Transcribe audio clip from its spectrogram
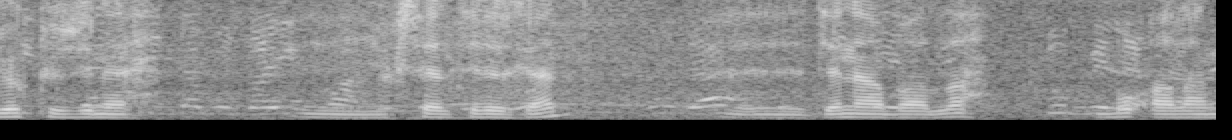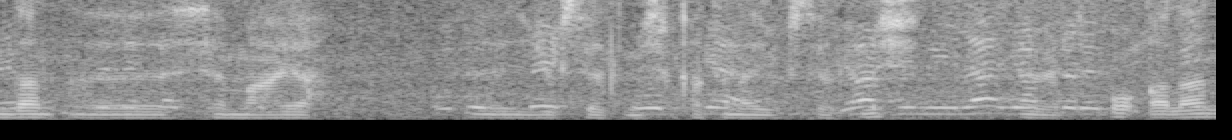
gökyüzüne e, yükseltilirken e, Cenab-ı Allah bu alandan e, semaya e, yükseltmiş, katına yükseltmiş. Evet, o alan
